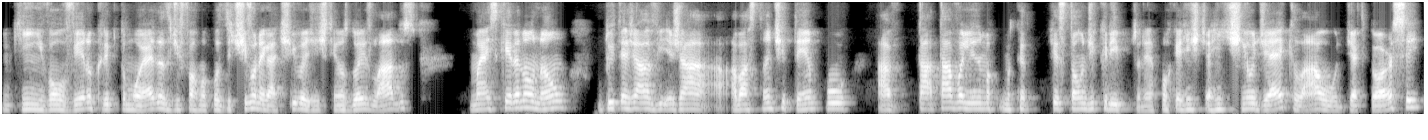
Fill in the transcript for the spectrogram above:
em que envolvendo criptomoedas de forma positiva ou negativa, a gente tem os dois lados, mas querendo ou não, o Twitter já havia já há bastante tempo estava tá, ali numa questão de cripto, né? Porque a gente, a gente tinha o Jack lá, o Jack Dorsey,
